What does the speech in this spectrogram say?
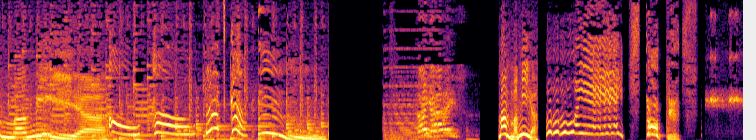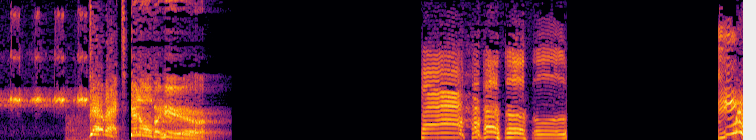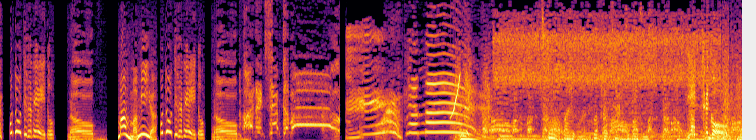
Mamma mia! Oh, oh, let's go! Hmm. Hi guys. Mamma mia! Ai, ai, ai, ai, ai. Stop it! Damn it! Get over here! Ho tutti l'abito! No. Mamma mia! Ho tutti l'abito! No. Let's go!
